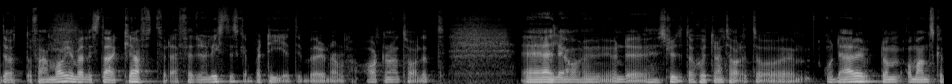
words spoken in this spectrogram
dött. För han var ju en väldigt stark kraft för det federalistiska partiet i början av 1800-talet. Eh, eller ja, under slutet av 1700-talet. Och, och där, de, om man ska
